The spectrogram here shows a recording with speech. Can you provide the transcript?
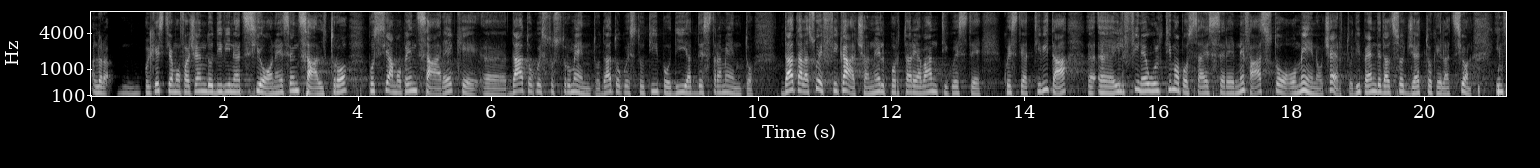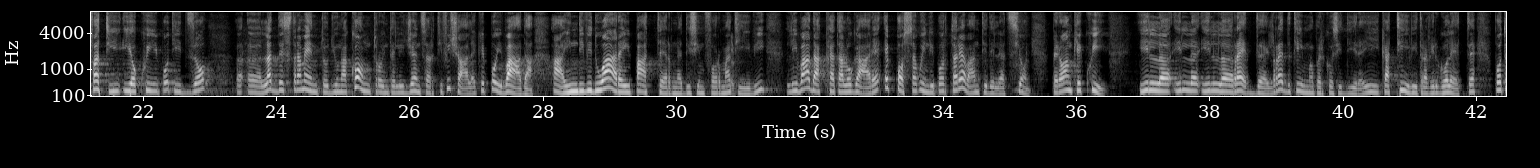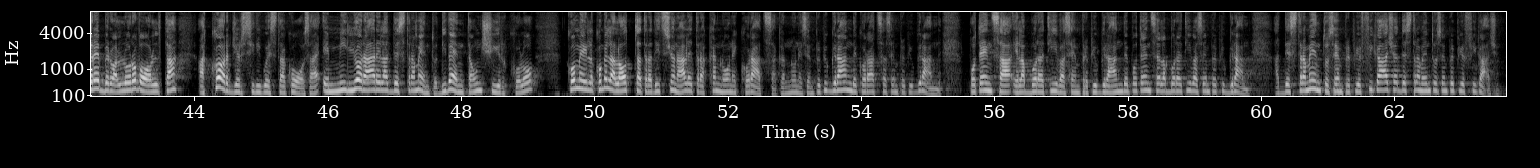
Allora, poiché stiamo facendo divinazione, senz'altro possiamo pensare che, eh, dato questo strumento, dato questo tipo di addestramento, data la sua efficacia nel portare avanti queste, queste attività, eh, eh, il fine ultimo possa essere nefasto o meno. Certo, dipende dal soggetto che l'azione. Infatti io qui ipotizzo eh, eh, l'addestramento di una controintelligenza artificiale che poi vada a individuare i pattern disinformativi, li vada a catalogare e possa quindi portare avanti delle azioni. Però anche qui il, il, il, red, il red team per così dire, i cattivi tra virgolette, potrebbero a loro volta accorgersi di questa cosa e migliorare l'addestramento. Diventa un circolo come, il, come, la lotta tradizionale tra cannone e corazza, cannone sempre più grande, corazza sempre più grande, potenza elaborativa sempre più grande, potenza elaborativa sempre più grande, addestramento sempre più efficace, addestramento sempre più efficace.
